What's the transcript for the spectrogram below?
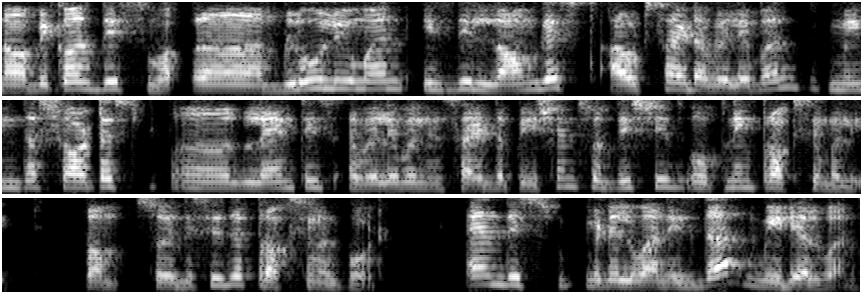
Now, because this uh, blue lumen is the longest outside available, means the shortest uh, length is available inside the patient. So this is opening proximally from. So this is the proximal port, and this middle one is the medial one.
